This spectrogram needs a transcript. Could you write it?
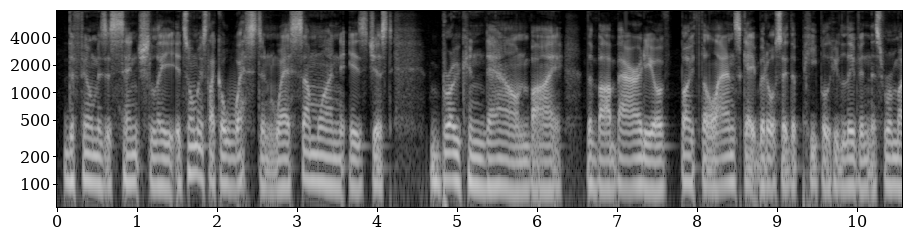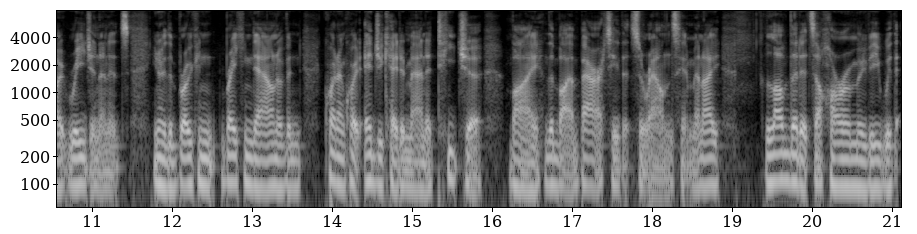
the film is essentially it's almost like a western where someone is just broken down by the barbarity of both the landscape but also the people who live in this remote region and it's you know the broken breaking down of an quote unquote educated man a teacher by the barbarity that surrounds him and I love that it's a horror movie with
